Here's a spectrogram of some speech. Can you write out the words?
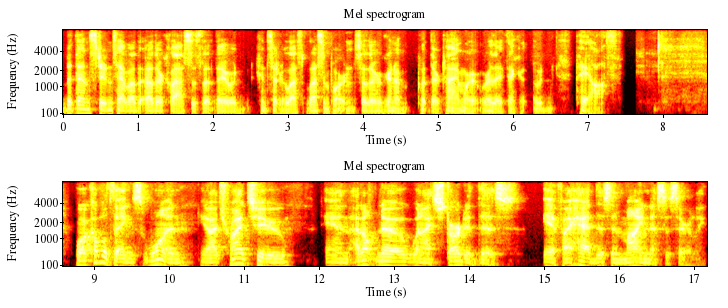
but then students have other, other classes that they would consider less less important. So they're going to put their time where, where they think it would pay off. Well a couple of things. One you know i tried to and i don't know when i started this if i had this in mind necessarily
